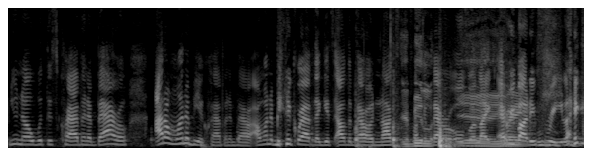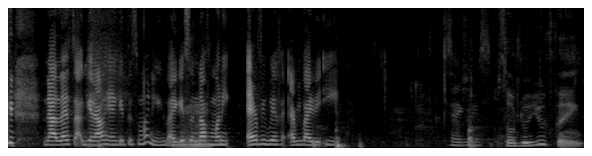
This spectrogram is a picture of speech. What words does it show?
you know, with this crab in a barrel. I don't want to be a crab in a barrel. I want to be the crab that gets out the barrel and knocks the It'd be fucking like- barrel over. yeah, like yeah. everybody free. Like now let's get out here and get this money. Like it's Mm-hmm. enough money everywhere for everybody to eat. So, do you think,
